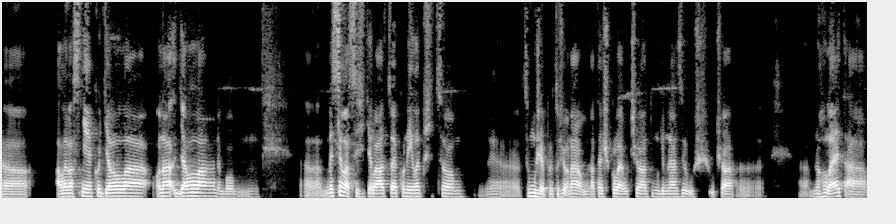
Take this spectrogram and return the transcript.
Uh, ale vlastně jako dělala, ona dělala, nebo uh, myslela si, že dělá to jako nejlepší, co, co může, protože ona na té škole učila, na tom gymnáziu už učila mnoho let a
